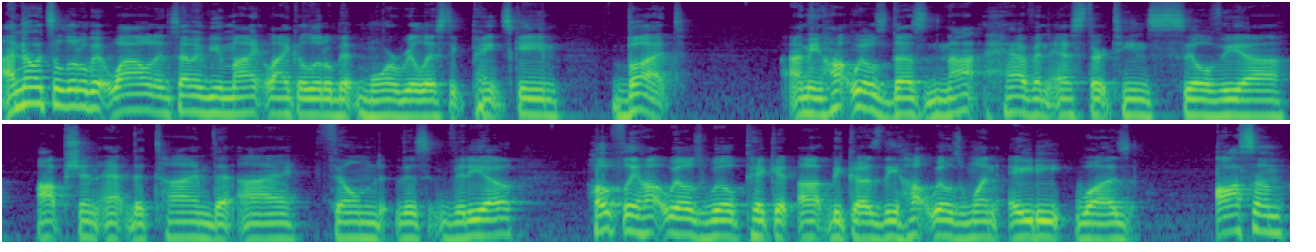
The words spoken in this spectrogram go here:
I know it's a little bit wild, and some of you might like a little bit more realistic paint scheme, but I mean, Hot Wheels does not have an S13 Silvia option at the time that I filmed this video. Hopefully Hot Wheels will pick it up because the Hot Wheels 180 was awesome.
